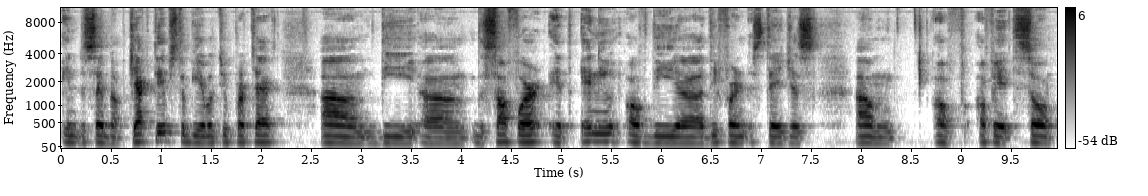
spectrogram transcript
in the same objectives to be able to protect um, the uh, the software at any of the uh, different stages um, of of it. So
